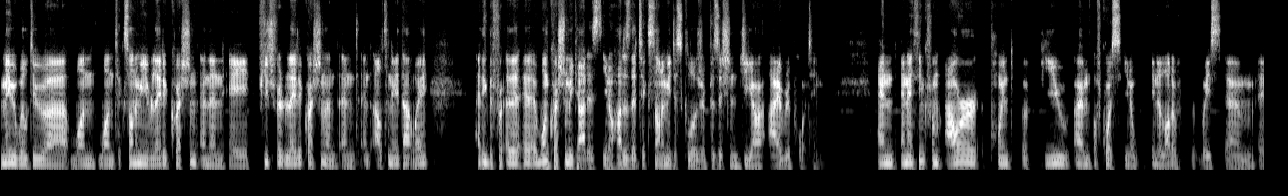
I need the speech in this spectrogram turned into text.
Maybe we'll do uh, one one taxonomy related question and then a future related question and and and alternate that way. I think the uh, uh, one question we got is, you know, how does the taxonomy disclosure position GRI reporting? And, and I think from our point of view, um, of course, you know, in a lot of ways, um, uh,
